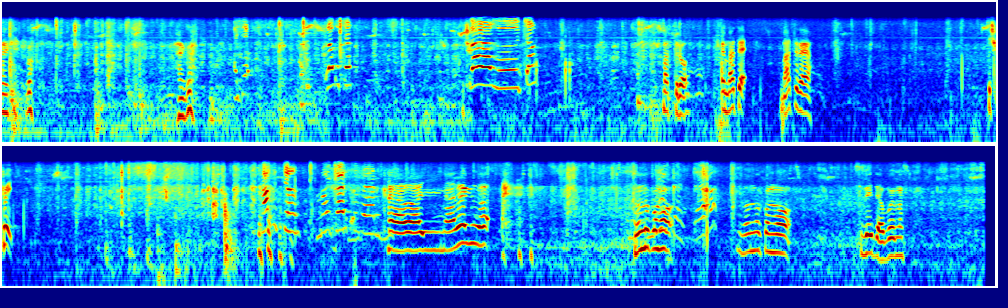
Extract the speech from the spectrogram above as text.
はい、ゴー。はい、ゴー。あいてラグちゃんラグちゃん待ってろ。え、待て。待ってだよ。よし来い。ラグちゃんもう一回するかわいいな、ラグは。どんのこも、どんのこも、滑りで覚えます。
